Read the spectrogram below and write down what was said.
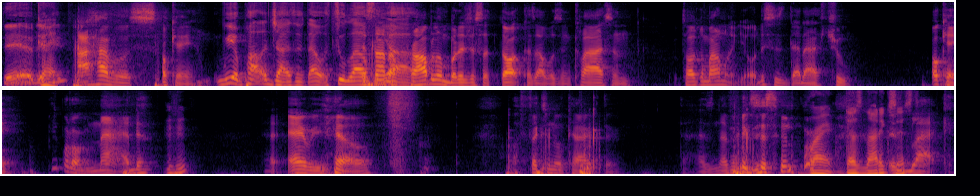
damn. Go ahead. I have a s- okay. We apologize if that was too loud It's for not y'all. a problem, but it's just a thought because I was in class and talking about. it, I'm like, yo, this is dead ass true. Okay, people are mad mm-hmm. that Ariel, a fictional character that has never existed, Right. Does not is exist. black,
